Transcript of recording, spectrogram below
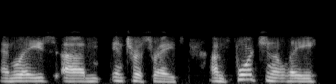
and raise um, interest rates. Unfortunately,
